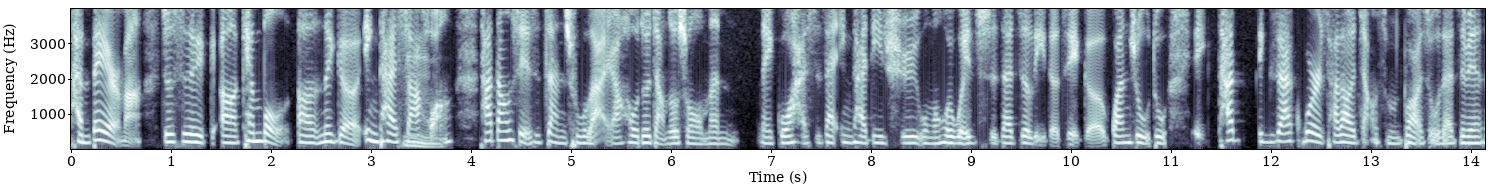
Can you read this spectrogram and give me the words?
坎贝尔嘛，就是呃 Campbell 呃那个印太沙皇，嗯，他当时也是站出来，然后就讲就说我们。美国还是在印太地区，我们会维持在这里的这个关注度。诶，他 exact words 他到底讲什么？不好意思，我在这边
